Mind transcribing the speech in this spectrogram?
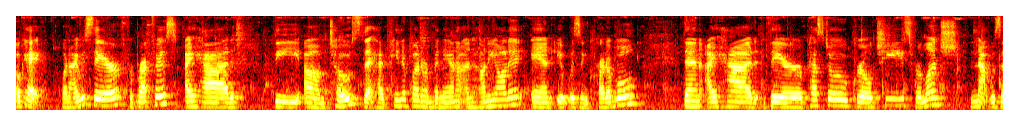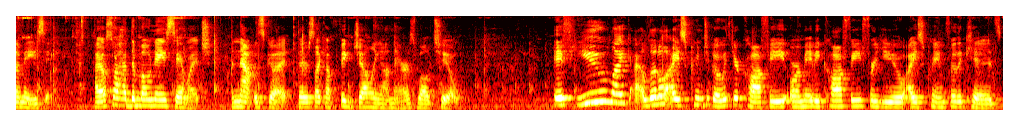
Okay, when I was there for breakfast, I had the um, toast that had peanut butter and banana and honey on it, and it was incredible. Then I had their pesto grilled cheese for lunch, and that was amazing. I also had the Monet sandwich, and that was good. There's like a fig jelly on there as well too. If you like a little ice cream to go with your coffee, or maybe coffee for you, ice cream for the kids,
